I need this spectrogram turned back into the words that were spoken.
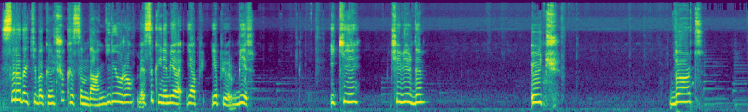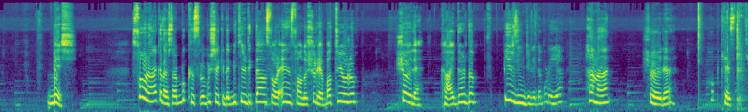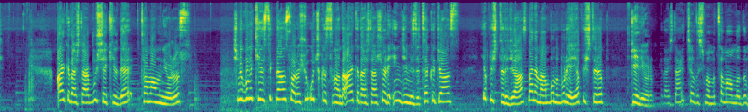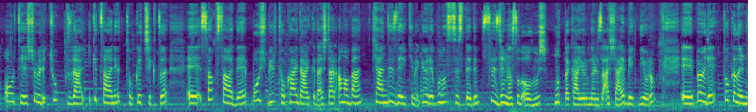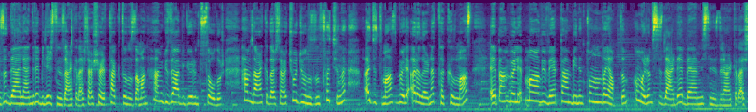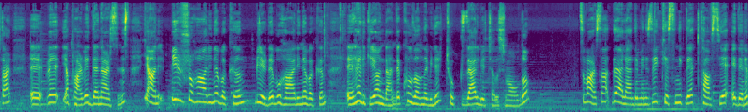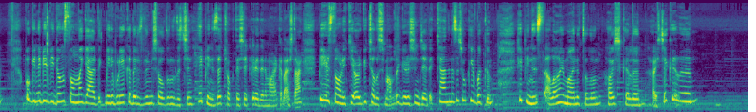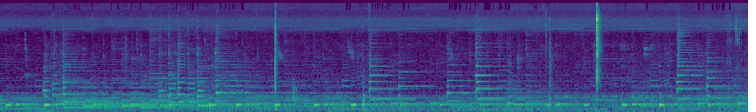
Sıradaki bakın şu kısımdan giriyorum ve sık iğnemi yap, yapıyorum. 1, 2, çevirdim. 3, 4, 5. Sonra arkadaşlar bu kısmı bu şekilde bitirdikten sonra en sonda şuraya batıyorum şöyle kaydırdım. Bir zincirle de burayı hemen şöyle hop kestik. Arkadaşlar bu şekilde tamamlıyoruz. Şimdi bunu kestikten sonra şu uç kısmına da arkadaşlar şöyle incimizi takacağız. Yapıştıracağız. Ben hemen bunu buraya yapıştırıp geliyorum. Arkadaşlar çalışmamı tamamladım. Ortaya şöyle çok güzel iki tane toka çıktı. E, sapsade, boş bir tokaydı arkadaşlar ama ben kendi zevkime göre bunu süsledim. Sizce nasıl olmuş? Mutlaka yorumlarınızı aşağıya bekliyorum. E, böyle tokalarınızı değerlendirebilirsiniz arkadaşlar. Şöyle taktığınız zaman hem güzel bir görüntüsü olur hem de arkadaşlar çocuğunuzun saçını acıtmaz. Böyle aralarına takılmaz. E, ben böyle mavi ve pembenin tonunda yaptım. Umarım sizler de beğenmişsinizdir arkadaşlar. E, ve yapar ve denersiniz. Yani bir şu haline bakın bir de bu haline bakın. E, her iki yönden de kullanılabilir. Çok güzel bir çalışma oldu varsa değerlendirmenizi kesinlikle tavsiye ederim. Bugün de bir videonun sonuna geldik. Beni buraya kadar izlemiş olduğunuz için hepinize çok teşekkür ederim arkadaşlar. Bir sonraki örgü çalışmamda görüşünceye dek kendinize çok iyi bakın. Hepiniz Allah'a emanet olun. Hoş kalın. Hoşça kalın.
